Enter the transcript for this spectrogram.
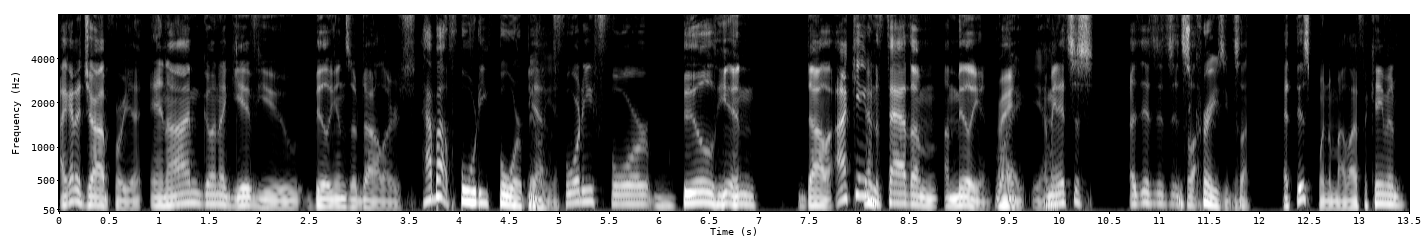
I got a job for you and I'm going to give you billions of dollars." how about forty-four billion? Yeah, 44 billion dollar. I can't even fathom a million, right? Right, yeah. I mean, it's just it's it's, it's, It's crazy, it's man. a lot. At this point in my life, I can't even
